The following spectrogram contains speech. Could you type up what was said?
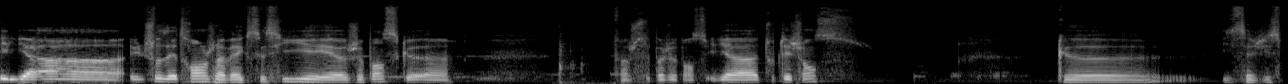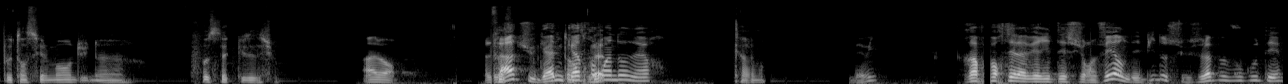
il y a une chose étrange avec ceci, et euh, je pense que Enfin, je sais pas, je pense. Il y a toutes les chances que il s'agisse potentiellement d'une fausse accusation, Alors, là, tu gagnes Attends, 4 là- points d'honneur. carrément. Ben oui. Rapporter la vérité sur un fait en dépit de ce que cela peut vous coûter.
